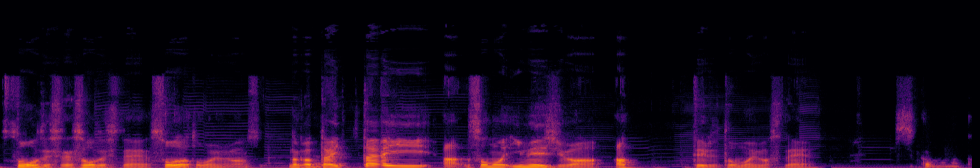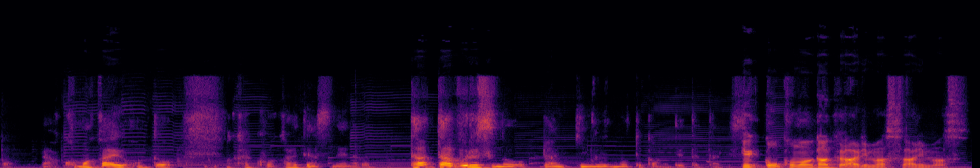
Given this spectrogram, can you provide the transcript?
そうですね、そうですね。そうだと思います。なんか大体、あそのイメージは合ってると思いますね。しかもなんか、細かい、本当細かく分かれてるんですね。なんかダ、ダブルスのランキングもとかも出てたりする結構細かくあります、あります。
